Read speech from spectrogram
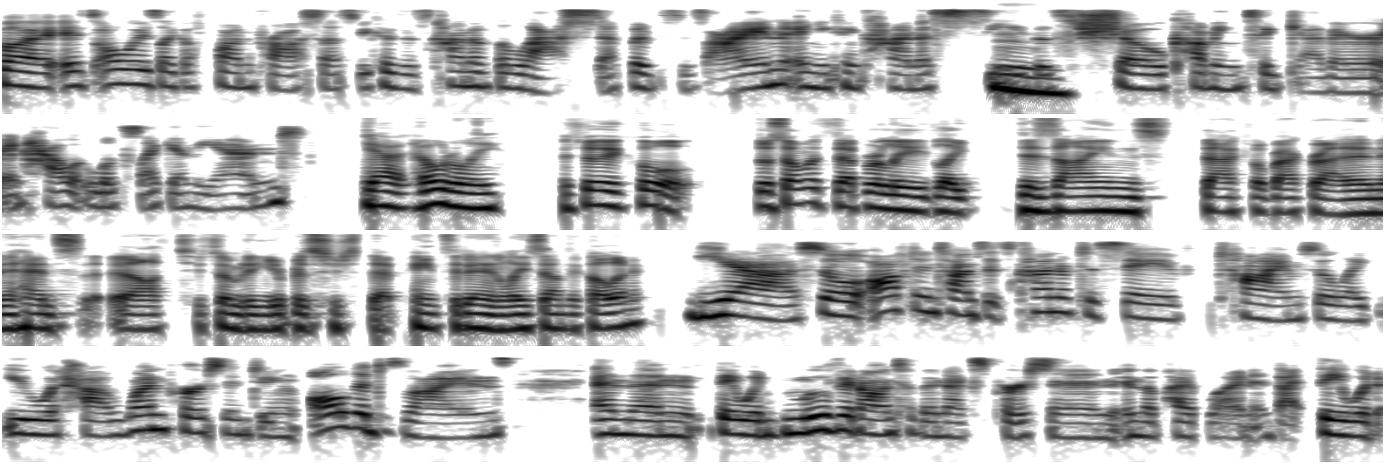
but it's always like a fun process because it's kind of the last step of design and you can kind of see Mm. the show coming together and how it looks like in the end. yeah, totally. It's really cool. So someone separately like designs the actual background and then hands it off to somebody in your position that paints it in and lays down the color. Yeah, so oftentimes it's kind of to save time. So, like, you would have one person doing all the designs, and then they would move it on to the next person in the pipeline, and that they would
